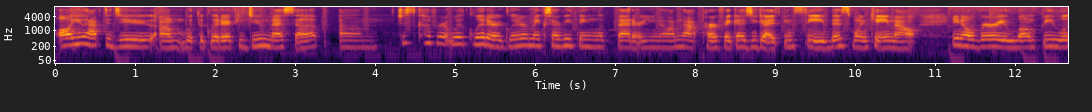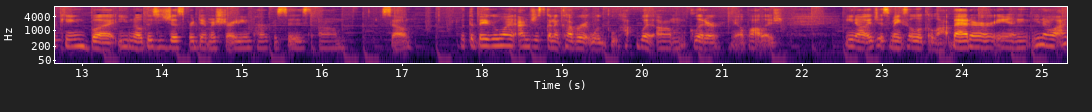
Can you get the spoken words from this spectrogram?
all you have to do um, with the glitter, if you do mess up, um, just cover it with glitter. Glitter makes everything look better. You know, I'm not perfect as you guys can see. This one came out, you know, very lumpy looking, but you know, this is just for demonstrating purposes. Um, so with the bigger one, I'm just gonna cover it with, with um, glitter nail polish you know, it just makes it look a lot better. And, you know, I,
